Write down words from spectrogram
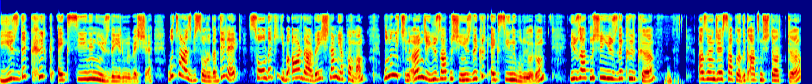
%40 eksiğinin %25'i. Bu tarz bir soruda direkt soldaki gibi ard arda işlem yapamam. Bunun için önce 160'ın %40 eksiğini buluyorum. 160'ın %40'ı az önce hesapladık 64'tü.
